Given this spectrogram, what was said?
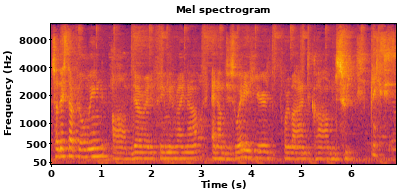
So they start filming, um, they're already filming right now, and I'm just waiting here for Ivan to come and switch places.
